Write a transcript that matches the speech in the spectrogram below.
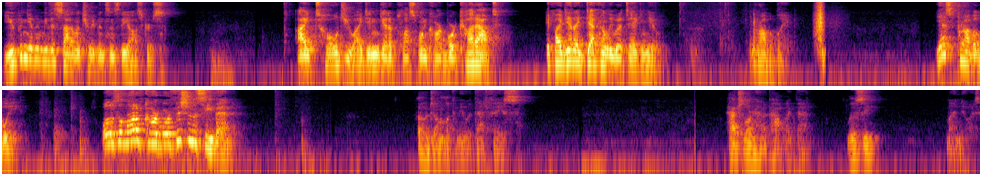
you've been giving me the silent treatment since the Oscars. I told you I didn't get a plus one cardboard cutout. If I did, I definitely would have taken you. Probably. Yes, probably. Well, there's a lot of cardboard fish in the sea, Ben. Oh, don't look at me with that face. How'd you learn how to pout like that? Lucy? I knew it.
